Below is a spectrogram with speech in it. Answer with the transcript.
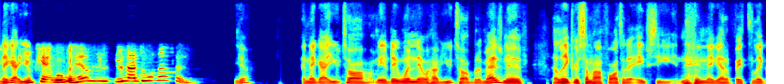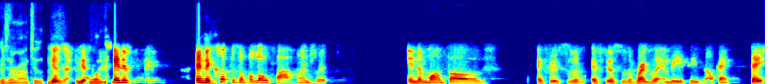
They got- you can't win with him. You, you're not doing nothing. Yeah, and they got Utah. I mean, if they win, they'll have Utah. But imagine if the Lakers somehow fall to the eighth seed and then they got to face the Lakers in round two. Just, That won't be- and if and the Clippers are below 500 in the month of if this is a, if this is a regular NBA season, okay, they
